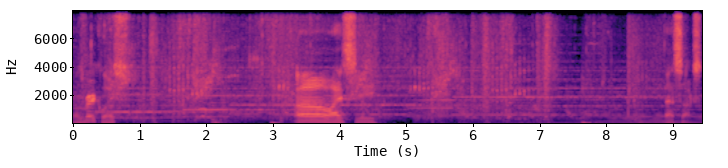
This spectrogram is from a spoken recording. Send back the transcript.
That was very close. Oh, I see. That sucks.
